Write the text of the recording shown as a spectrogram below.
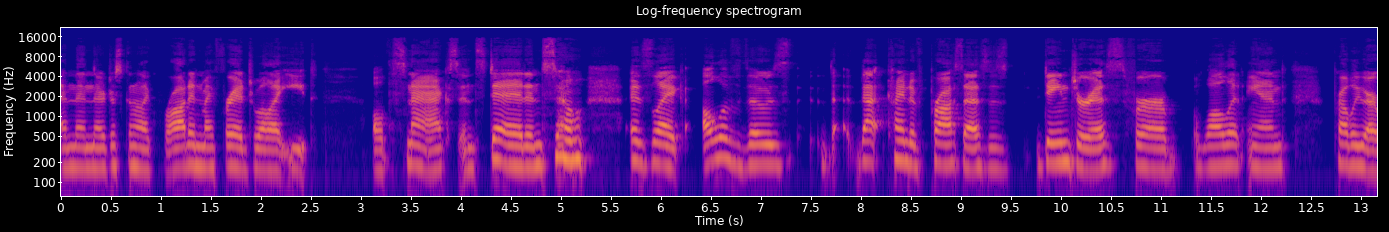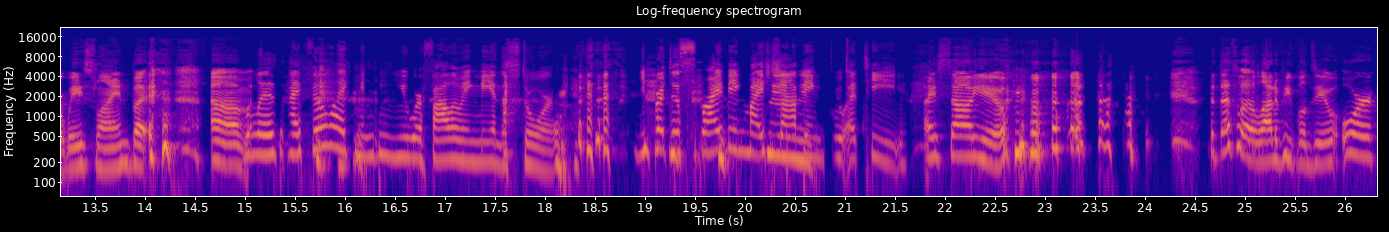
And then they're just going to like rot in my fridge while I eat all the snacks instead. And so it's like all of those th- that kind of process is dangerous for our wallet and probably our waistline. But um, Liz, I feel like maybe you were following me in the store. you were describing my hmm. shopping to a T. I saw you. but that's what a lot of people do. Or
